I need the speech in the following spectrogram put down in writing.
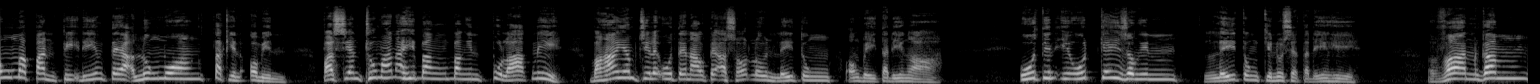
ong ma pan pi ding te lung muang takin omin. Pasien thuman a hi bang bangin pulak ni. Bahayam chile uten autte asot loin leitung ong beita dinga utin i ut ke zongin leitung kinu se ta ding hi van gam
